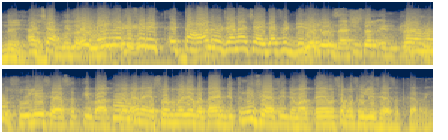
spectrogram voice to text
नहीं अच्छा नहीं है तो फिर इतिहाद हो जाना चाहिए फिर ये जो नेशनल इंटरेस्ट उसूली सियासत की बात कर रहे हैं ना इस वक्त मुझे बताएं जितनी सियासी जमातें हैं वो सब उसूली सियासत कर रही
